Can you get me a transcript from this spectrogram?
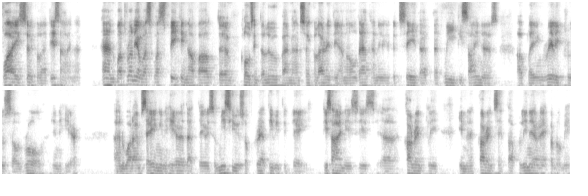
why circular design? And what Ronja was, was speaking about uh, closing the loop and, and circularity and all that, and you could see that, that we designers are playing really crucial role in here. And what I'm saying in here that there is a misuse of creativity today. Design is, is uh, currently in a current setup, linear economy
